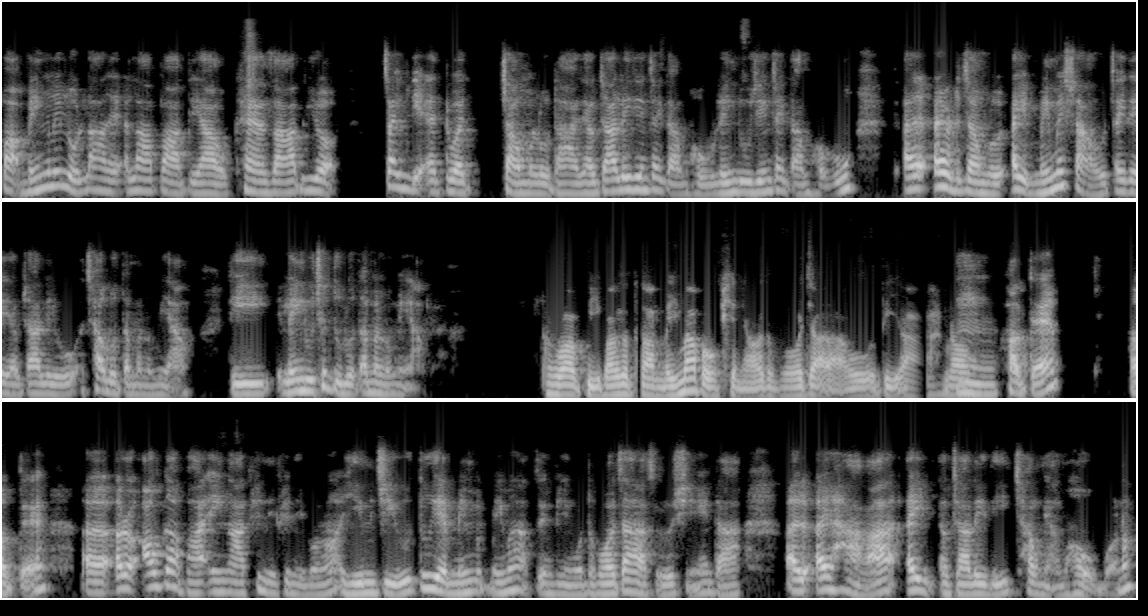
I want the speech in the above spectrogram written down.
ပမိန်းကလေးလိုလှတဲ့အလှပတရားကိုခံစားပြီးတော့ကြိုက်တဲ့အတွက်ကြောင့်မလို့ဒါယောက်ျားလေးချင်းကြိုက်တာမဟုတ်ဘူးလိန်လူချင်းကြိုက်တာမဟုတ်ဘူးအဲ့အဲ့တော့ကြောင့်မလို့အဲ့မိမရှာကိုကြိုက်တဲ့ယောက်ျားလေးကိုအချောက်လို့တတ်မှလို့မရအောင်ဒီလိန်လူချစ်သူလို့တတ်မှလို့မရအောင်တော့ပြီးပါဆိုတော့မိမပုံဖြစ်နေတော့သဘောကျတာဟိုတည်တာနော်ဟုတ်တယ် ဟုတ်တယ်အဲအဲ့တော့အောက်ကဘာအင်္ဂါဖြစ်နေဖြစ်နေပေါ့နော်အရေးမကြီးဘူးသူ့ရဲ့မိမိမအသင်ပြင်ကိုသဘောကျတာဆိုလို့ရှိရင်ဒါအဲ့အဲ့ဟာကအဲ့ယောက်ျားလေးဒီ6ညမဟုတ်ဘူးပေါ့နော်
